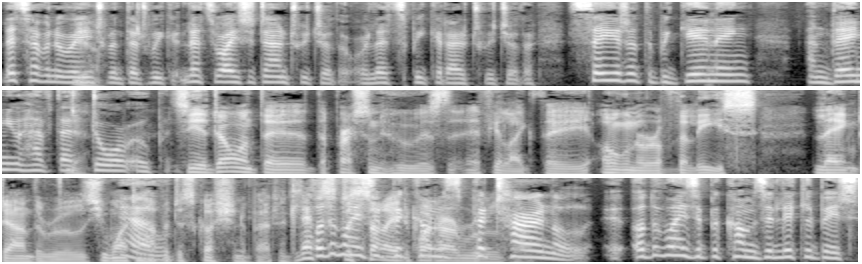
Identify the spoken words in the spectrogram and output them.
let's have an arrangement that we can, let's write it down to each other, or let's speak it out to each other. Say it at the beginning, and then you have that door open. So you don't want the, the person who is, if you like, the owner of the lease laying down the rules. You want to have a discussion about it. Let's Otherwise, decide it becomes what our rules paternal. Otherwise, it becomes a little bit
